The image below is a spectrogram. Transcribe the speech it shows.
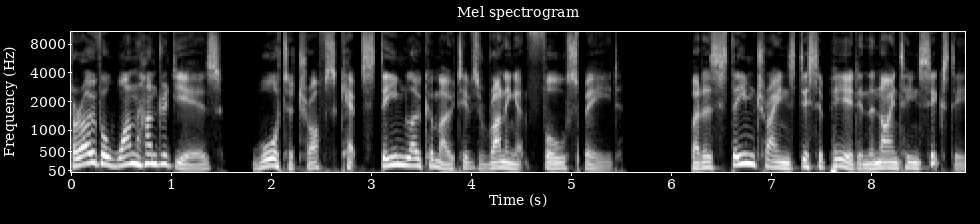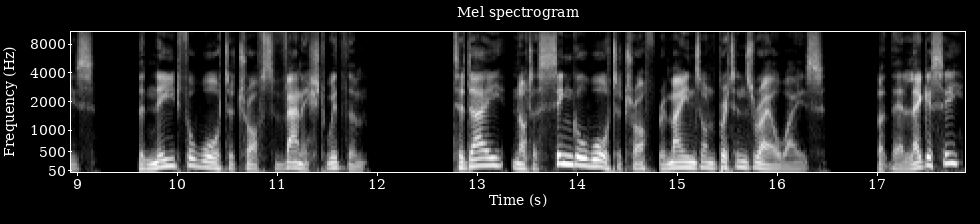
For over 100 years, water troughs kept steam locomotives running at full speed. But as steam trains disappeared in the 1960s, the need for water troughs vanished with them. Today, not a single water trough remains on Britain's railways, but their legacy?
